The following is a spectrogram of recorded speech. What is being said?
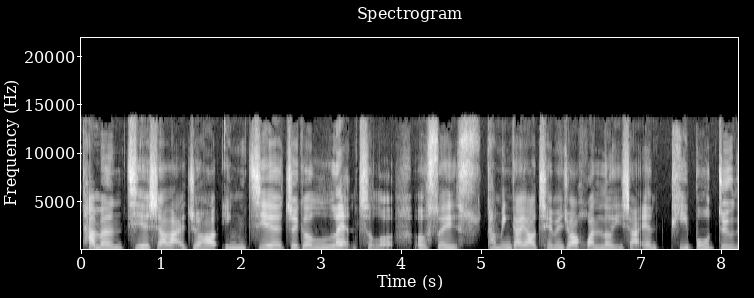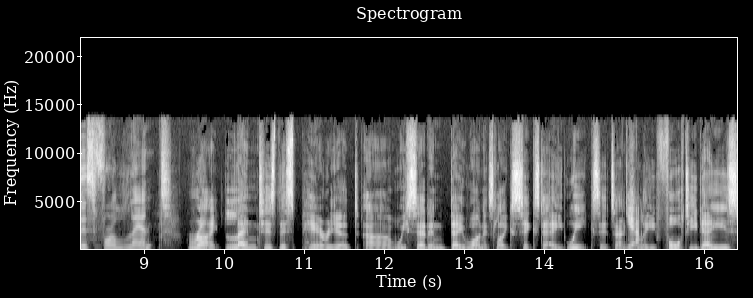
他们接下来就要迎接这个 Lent 了，呃，所以他们应该要前面就要欢乐一下。And people do this for Lent. Right. Lent is this period. Uh, we said in day one it's like six to eight weeks. It's actually yeah. 40 days.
